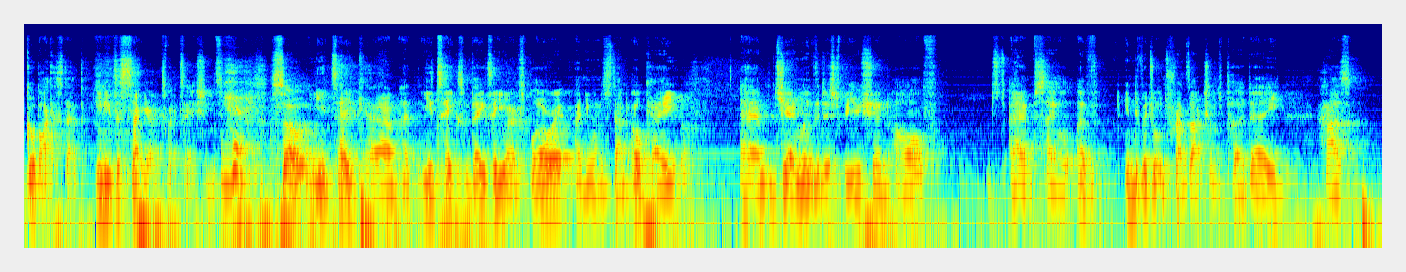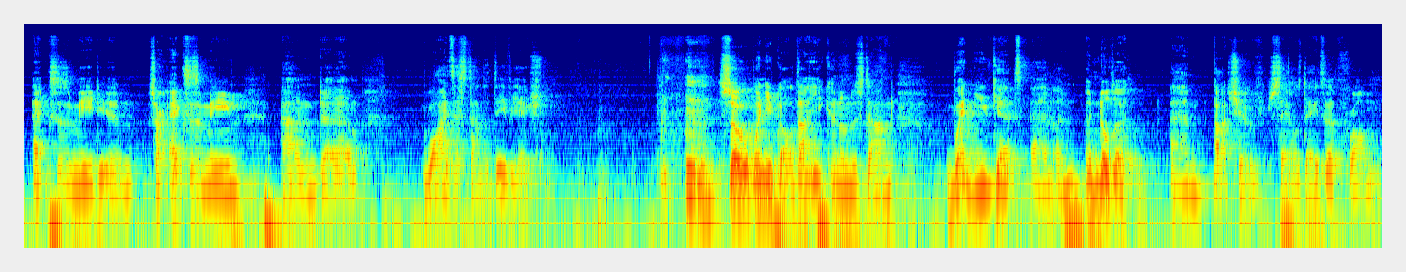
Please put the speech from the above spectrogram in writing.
go back a step. You need to set your expectations. yeah, So you take um, you take some data, you explore it, and you understand. Okay, um, generally the distribution of um, sale of individual transactions per day has X as a median, sorry X as a mean, and a standard deviation. so when you've got that, you can understand when you get um, an, another um, batch of sales data from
